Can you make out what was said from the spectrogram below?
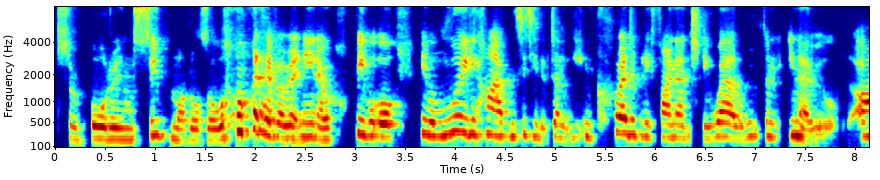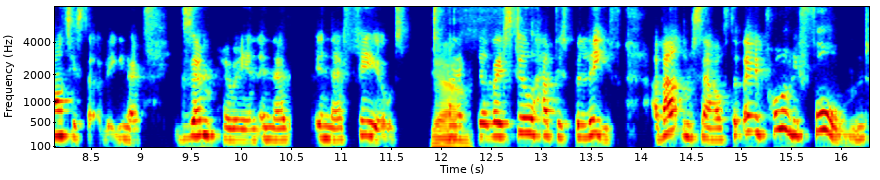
sort of bordering on supermodels or whatever, and you know people or people really high up in the city that've done incredibly financially well, who've done you know artists that are you know exemplary in, in their in their fields yeah. And they still, have this belief about themselves that they probably formed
